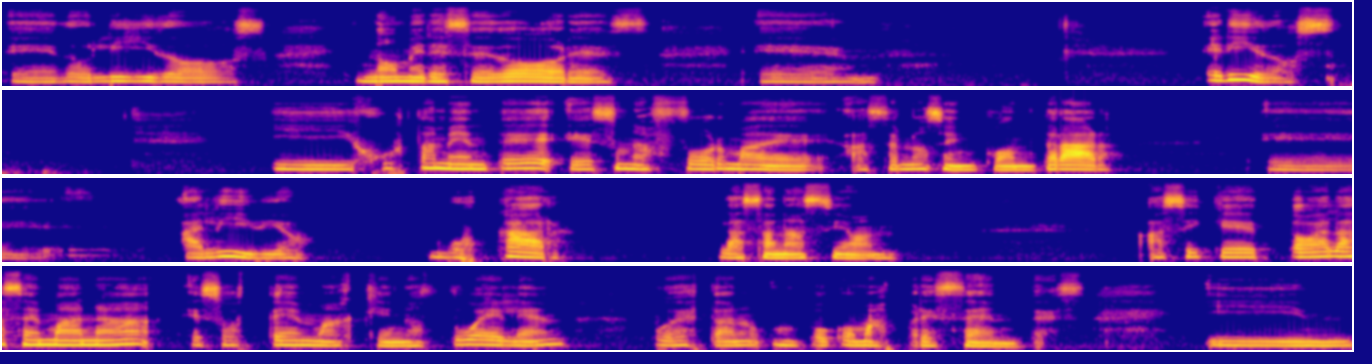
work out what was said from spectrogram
eh, dolidos, no merecedores, heridos y justamente es una forma de hacernos encontrar eh, alivio, buscar la sanación. Así que toda la semana esos temas que nos duelen pueden estar un poco más presentes. Y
